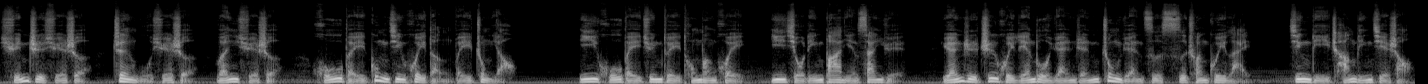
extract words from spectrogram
群志学社、镇武学社、文学社、湖北共进会等为重要。一湖北军队同盟会，一九零八年三月，原日支会联络员任仲远自四川归来，经李长林介绍。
